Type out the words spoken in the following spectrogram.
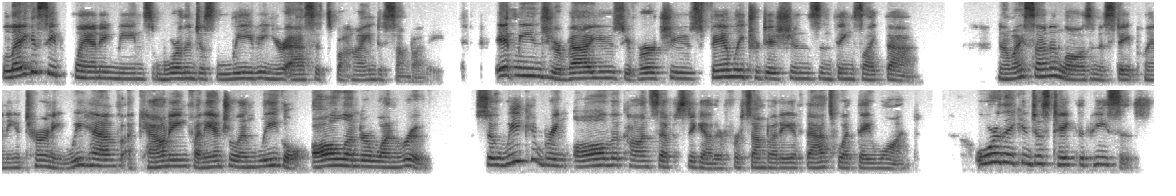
Legacy planning means more than just leaving your assets behind to somebody. It means your values, your virtues, family traditions, and things like that. Now, my son in law is an estate planning attorney. We have accounting, financial, and legal all under one roof. So we can bring all the concepts together for somebody if that's what they want. Or they can just take the pieces.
